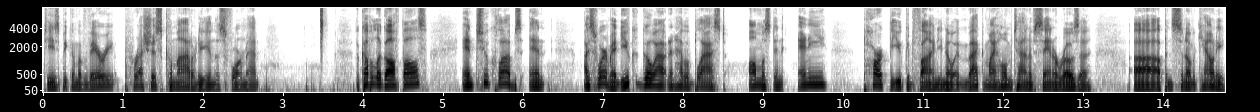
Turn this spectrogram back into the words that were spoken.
Tees become a very precious commodity in this format. A couple of golf balls, and two clubs. And I swear, man, you could go out and have a blast almost in any park that you could find. You know, back in my hometown of Santa Rosa, uh, up in Sonoma County,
